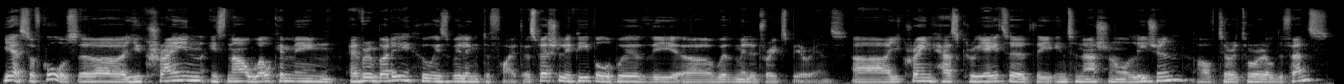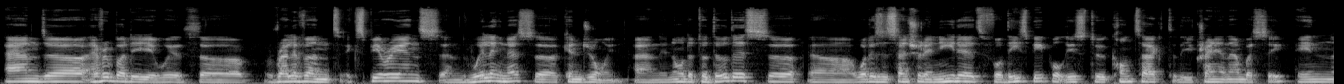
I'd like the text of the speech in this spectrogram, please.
Yes, of course. Uh, Ukraine is now welcoming everybody who is willing to fight, especially people with the uh, with military experience. Uh, Ukraine has created the International Legion of Territorial Defense, and uh, everybody with uh, relevant experience and willingness uh, can join. And in order to do this, what is essentially needed for these people is to contact the Ukrainian embassy in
